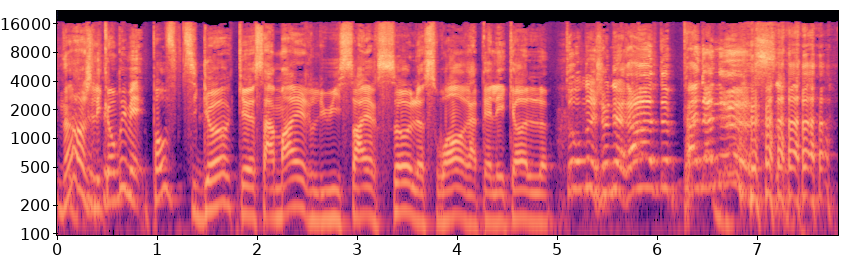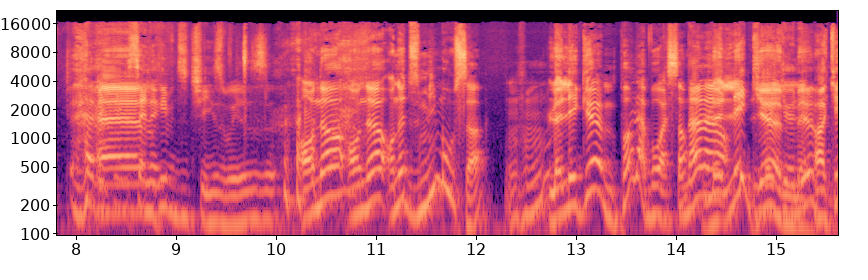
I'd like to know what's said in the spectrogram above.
Non, je l'ai compris, mais pauvre petit gars que sa mère lui sert ça le soir après l'école. tournée générale de padanus. Avec euh, le céleri du cheese whiz. on a, on a, on a du mimosa. Le légume, pas la boisson. Non, non, non. le légume. Le légume. OK.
